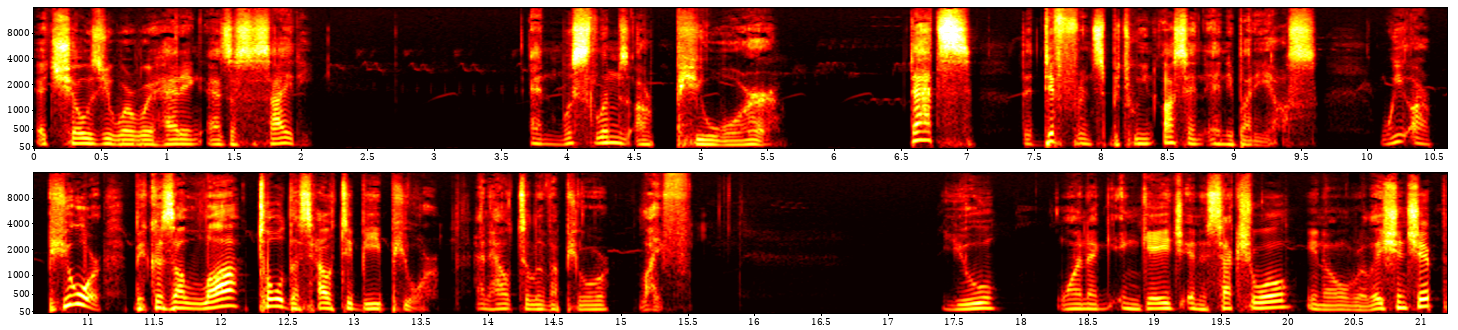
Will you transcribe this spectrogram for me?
It shows you where we're heading as a society. And Muslims are pure. That's the difference between us and anybody else. We are pure because Allah told us how to be pure and how to live a pure life. You want to engage in a sexual, you know, relationship,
